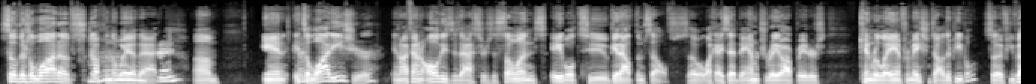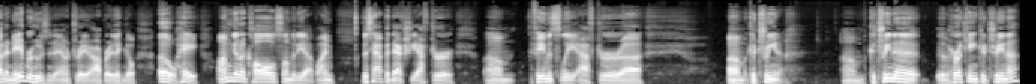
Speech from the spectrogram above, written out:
so there's a lot of stuff in the way of Oh, that okay. um, and it's a lot easier. And I found all these disasters if someone's able to get out themselves. So, like I said, the amateur radio operators can relay information to other people. So, if you've got a neighbor who's an amateur radio operator, they can go, "Oh, hey, I'm going to call somebody up." I'm. This happened actually after, um, famously after uh, um, Katrina. Um, Katrina, uh, Hurricane Katrina,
